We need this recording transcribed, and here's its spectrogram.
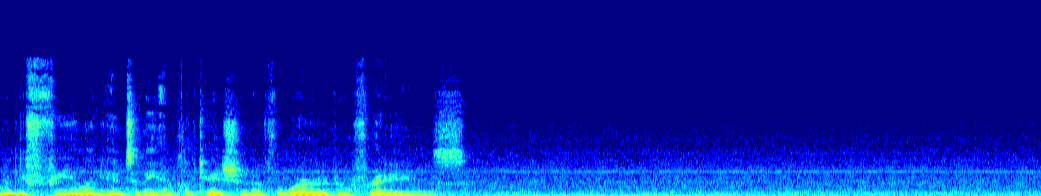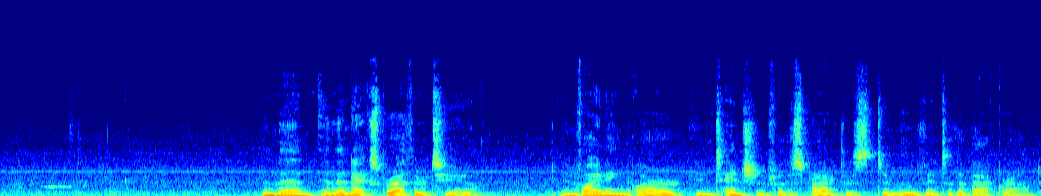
Really feeling into the implication of the word or phrase. And then in the next breath or two, inviting our intention for this practice to move into the background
